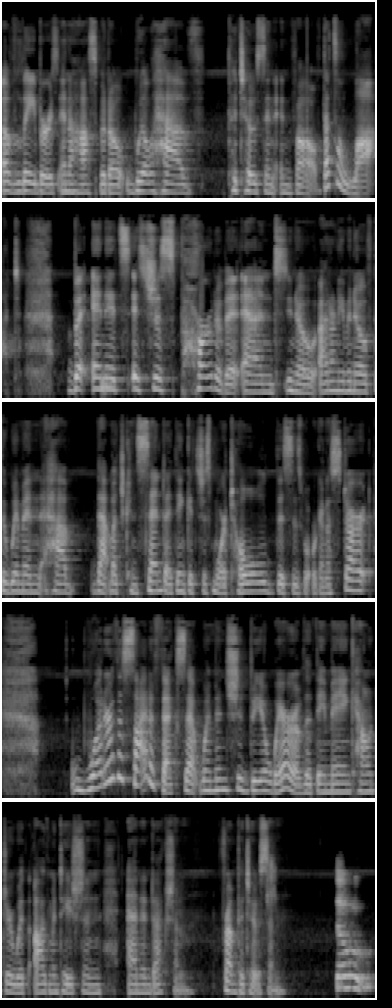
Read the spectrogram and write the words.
of labors in a hospital will have Pitocin involved. That's a lot but and it's it's just part of it and you know i don't even know if the women have that much consent i think it's just more told this is what we're going to start what are the side effects that women should be aware of that they may encounter with augmentation and induction from pitocin so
